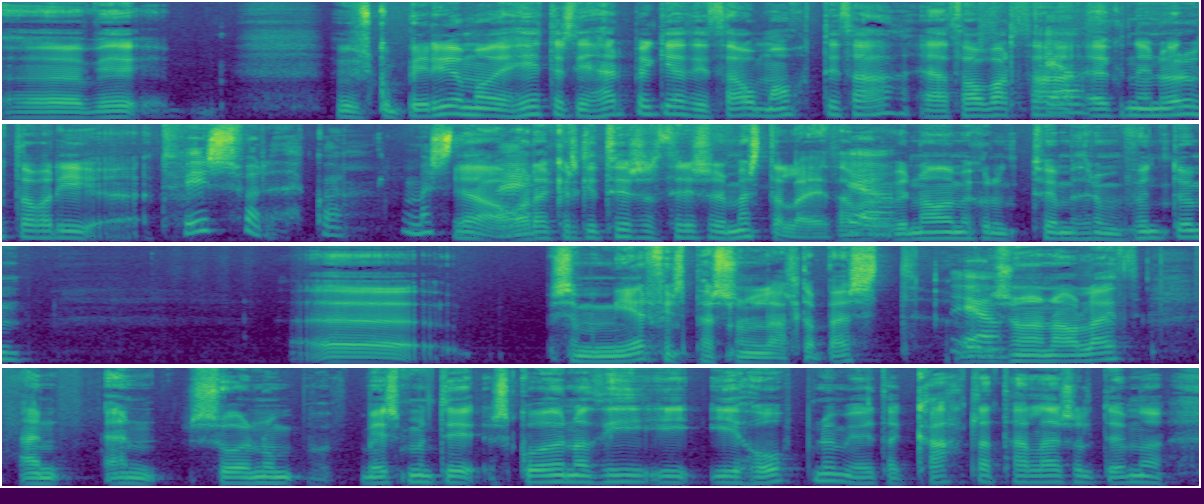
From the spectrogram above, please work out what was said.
Uh, við, við sko byrjum á því að hittast í herbergi því þá mátti það eða þá var það veginn örugt það var í Tvísvarið eitthvað, mest Já, var það kannski tvisar þrísar í mestalagi var, við náðum einhverjum tveimur, þreimum fundum uh, sem mér finnst persónulega alltaf best að í svona nálægð. En, en svo er nú mismundi skoðun á því í, í hópnum. Ég veit að Katla talaði svolítið um það.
